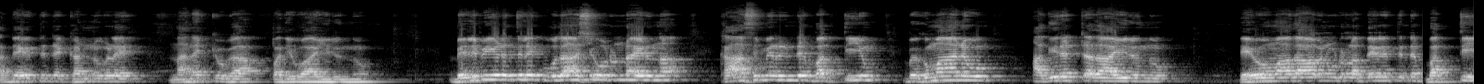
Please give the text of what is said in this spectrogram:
അദ്ദേഹത്തിന്റെ കണ്ണുകളെ നനയ്ക്കുക പതിവായിരുന്നു. ബലിപീഠത്തിലെ കൂതാശയോടുണ്ടായിരുന്ന കാസിമിറിന്റെ ഭക്തിയും ബഹുമാനവും അതിരറ്റതായിരുന്നു. ദേവമാതാവിനോടുള്ള അദ്ദേഹത്തിന്റെ ഭക്തി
